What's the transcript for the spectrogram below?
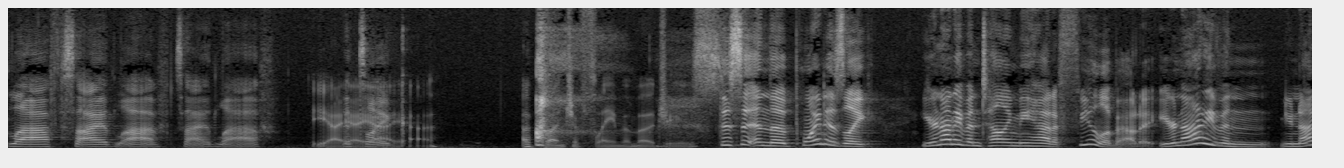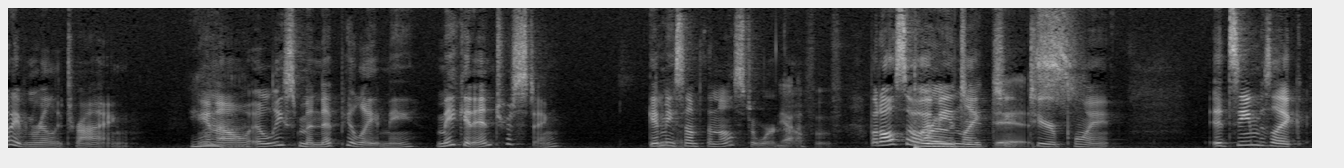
laugh, side laugh, side laugh. Yeah, yeah, It's yeah, like- yeah. A bunch of flame emojis. This and the point is like you're not even telling me how to feel about it. You're not even you're not even really trying. You know, at least manipulate me. Make it interesting. Give me something else to work Yeah. off of. But also, I mean like to, to your point. It seems like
